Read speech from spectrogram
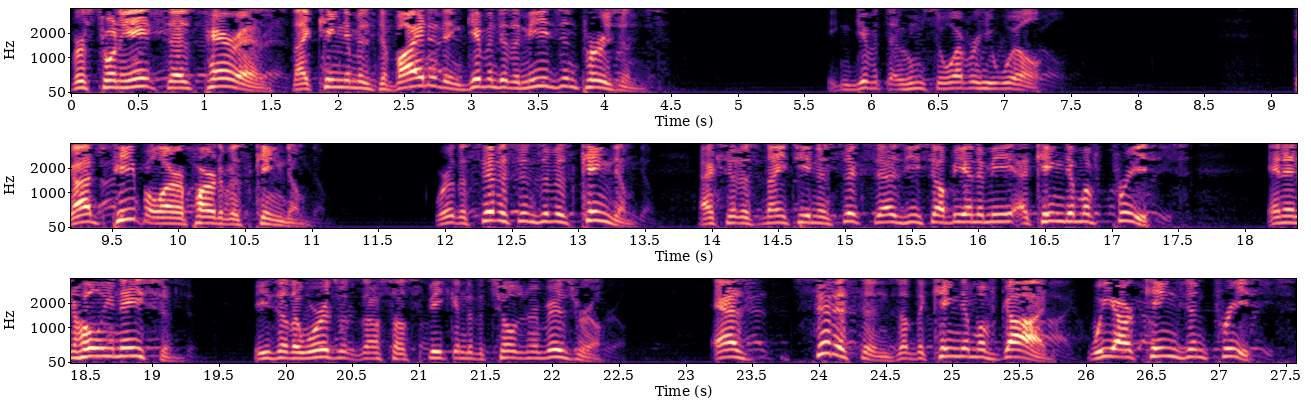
Verse 28 says, Peres, thy kingdom is divided and given to the Medes and Persians. He can give it to whomsoever he will. God's people are a part of his kingdom. We're the citizens of his kingdom. Exodus 19 and 6 says, Ye shall be unto me a kingdom of priests and an holy nation. These are the words which thou shalt speak unto the children of Israel. As citizens of the kingdom of God, we are kings and priests.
